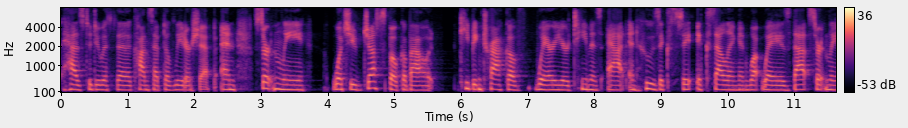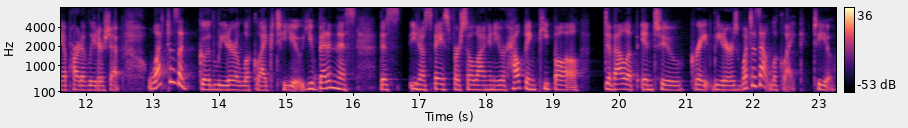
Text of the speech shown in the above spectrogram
has to do with the concept of leadership and certainly what you just spoke about keeping track of where your team is at and who's ex- excelling in what ways that's certainly a part of leadership. What does a good leader look like to you? You've been in this this you know space for so long and you're helping people develop into great leaders. What does that look like to you?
